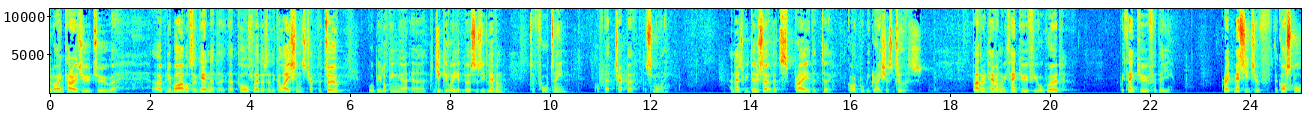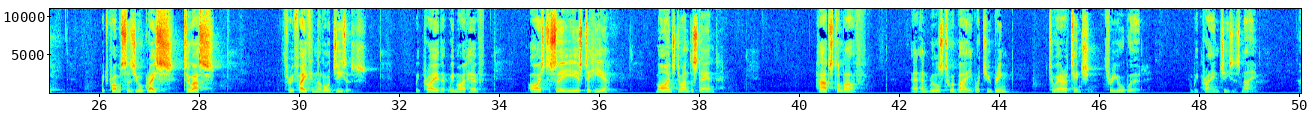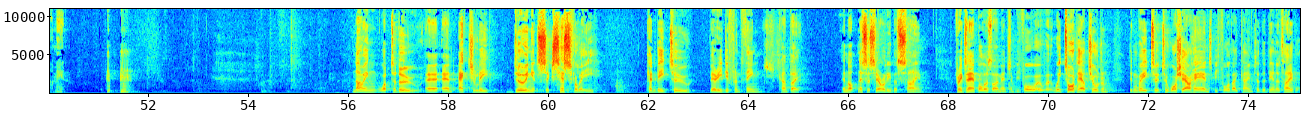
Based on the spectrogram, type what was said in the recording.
Could I encourage you to uh, open your Bibles again at the, Paul's letter to the Galatians, chapter 2. We'll be looking uh, uh particularly at verses 11 to 14 of that chapter this morning. And as we do so, let's pray that uh, God will be gracious to us. Father in heaven, we thank you for your word. We thank you for the great message of the gospel, which promises your grace to us through faith in the Lord Jesus. We pray that we might have eyes to see, ears to hear, minds to understand, hearts to love, and wills to obey what you bring to our attention through your word. And we pray in Jesus' name. Amen. Knowing what to do and actually doing it successfully can be two very different things, can't they? They're not necessarily the same. For example, as I mentioned before, uh, uh, we taught our children, didn't we, to, to wash our hands before they came to the dinner table.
